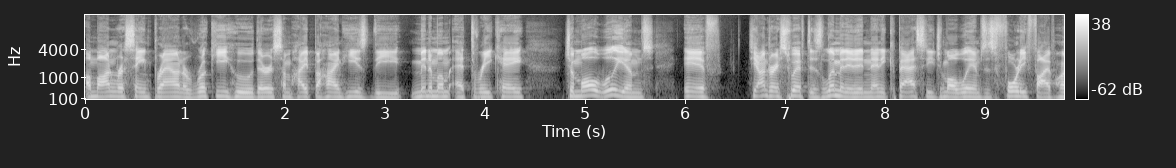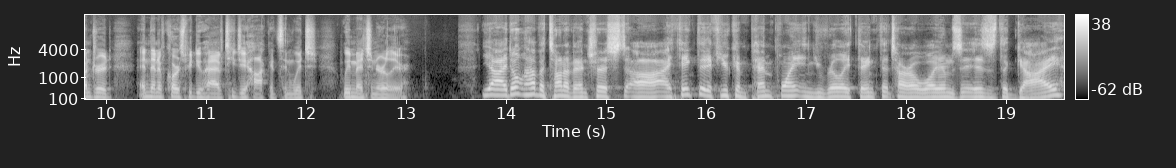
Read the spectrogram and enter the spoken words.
Amon-Ra St. Brown, a rookie who there is some hype behind. He's the minimum at 3K. Jamaal Williams, if D'Andre Swift is limited in any capacity, Jamaal Williams is 4,500. And then, of course, we do have TJ Hockenson, which we mentioned earlier. Yeah, I don't have a ton of interest. Uh, I think that if you can pinpoint and you really think that Tyrell Williams is the guy,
